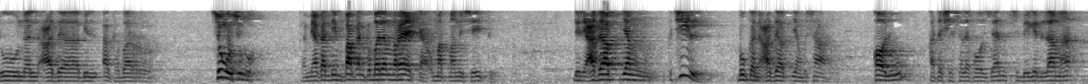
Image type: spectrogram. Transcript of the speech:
dunal azabil akbar." Sungguh-sungguh kami akan timpakan kepada mereka umat manusia itu dari adab yang kecil bukan adab yang besar. Qalu kata Syekh Saleh Fauzan sebagian ulama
